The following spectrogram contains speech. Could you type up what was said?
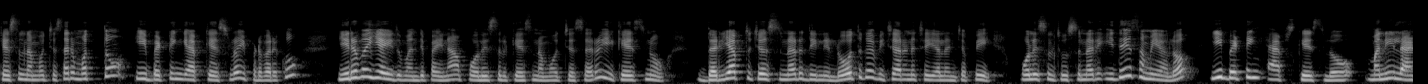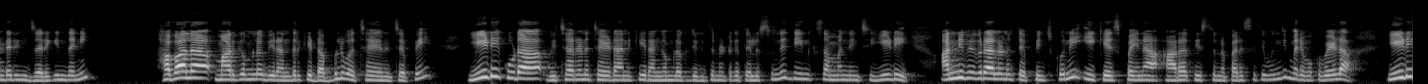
కేసులు నమోదు చేశారు. మొత్తం ఈ బెట్టింగ్ యాప్ కేసులో ఇప్పటి వరకు ఇరవై ఐదు మంది పైన పోలీసులు కేసు నమోదు చేశారు. ఈ కేసును దర్యాప్తు చేస్తున్నారు. దీన్ని లోతుగా విచారణ చేయాలని చెప్పి పోలీసులు చూస్తున్నారు. ఇదే సమయంలో ఈ బెట్టింగ్ యాప్స్ కేసులో మనీ లాండరింగ్ జరిగిందని హవాలా మార్గంలో వీరందరికీ డబ్బులు వచ్చాయని చెప్పి ఈడీ కూడా విచారణ చేయడానికి రంగంలోకి దిగుతున్నట్టుగా తెలుస్తుంది. దీనికి సంబంధించి ఈడీ అన్ని వివరాలను తెప్పించుకొని ఈ కేసు పైన ఆరా తీస్తున్న పరిస్థితి ఉంది. మరి ఒకవేళ ఈడీ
